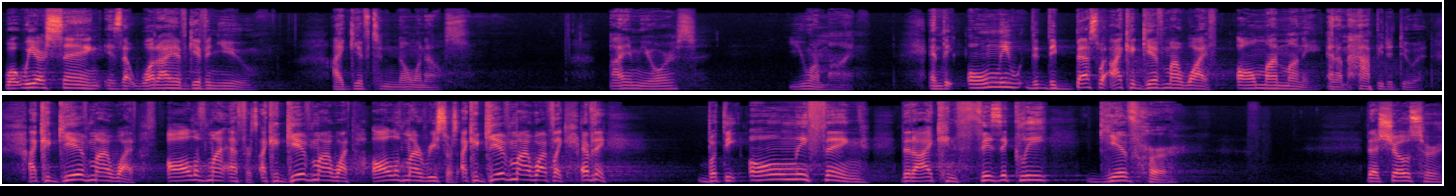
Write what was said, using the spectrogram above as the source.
what we are saying is that what I have given you, I give to no one else. I am yours, you are mine. And the only, the, best way, I could give my wife all my money and I'm happy to do it. I could give my wife all of my efforts. I could give my wife all of my resources. I could give my wife like everything. But the only thing that I can physically give her that shows her,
